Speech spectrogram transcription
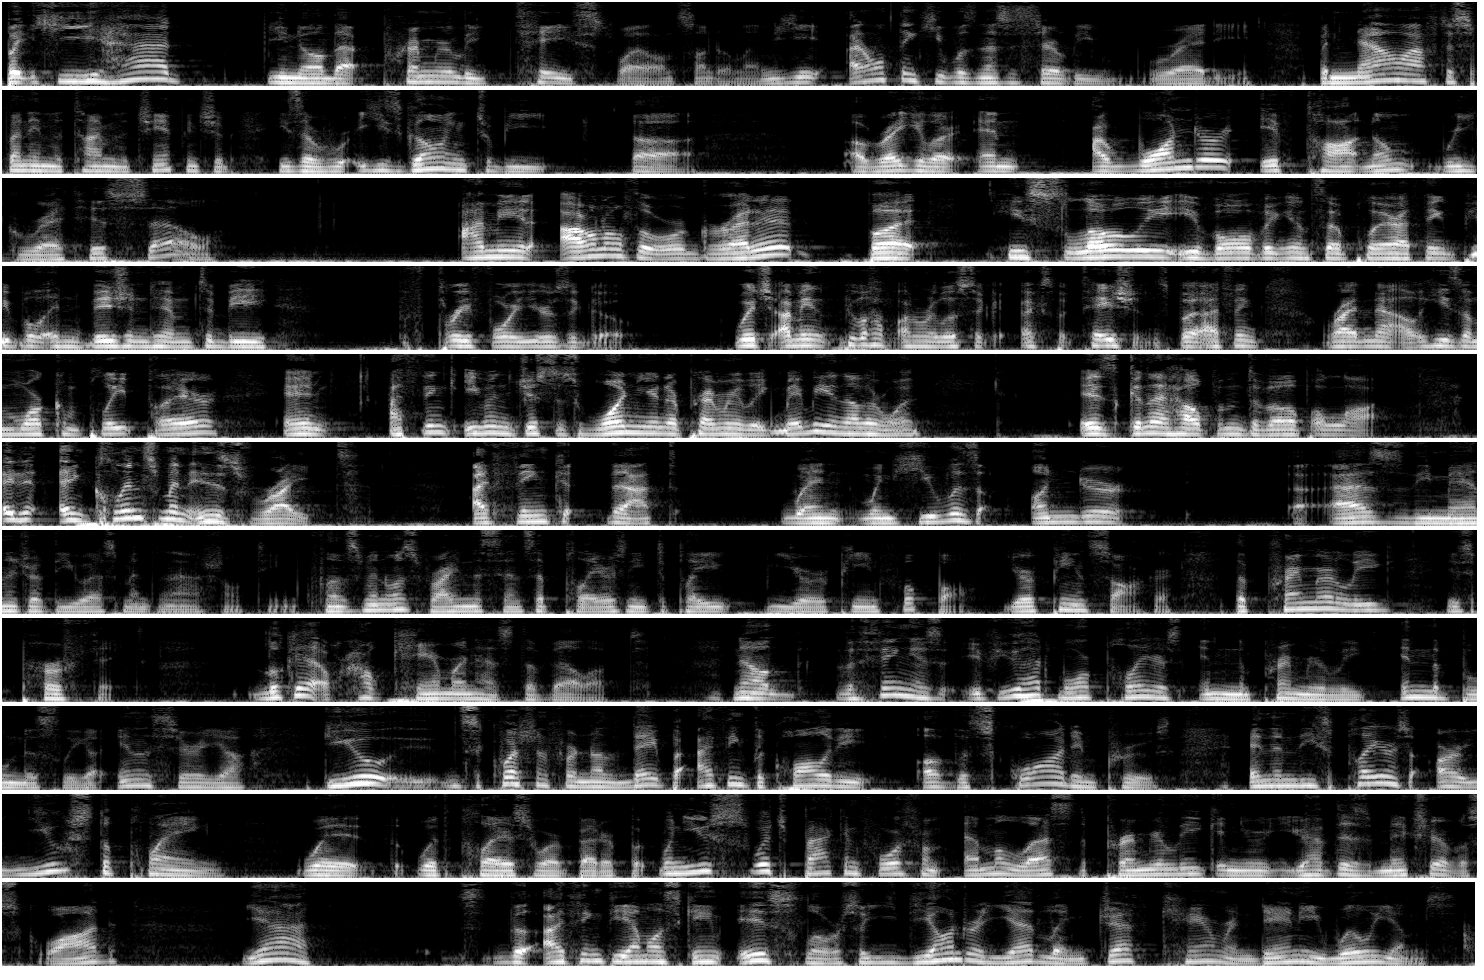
But he had, you know, that Premier League taste while on Sunderland. He, I don't think he was necessarily ready. But now, after spending the time in the Championship, he's a he's going to be uh, a regular. And I wonder if Tottenham regret his sell. I mean, I don't know if they'll regret it, but he's slowly evolving into a player I think people envisioned him to be three, four years ago. Which, I mean, people have unrealistic expectations, but I think right now he's a more complete player. And I think even just this one year in the Premier League, maybe another one, is going to help him develop a lot. And, and is right. I think that when when he was under uh, as the manager of the U.S. men's national team, Klinsmann was right in the sense that players need to play European football, European soccer. The Premier League is perfect. Look at how Cameron has developed. Now, the thing is, if you had more players in the Premier League, in the Bundesliga, in the Serie A, do you? It's a question for another day. But I think the quality of the squad improves, and then these players are used to playing with with players who are better. But when you switch back and forth from MLS to Premier League, and you you have this mixture of a squad, yeah, the, I think the MLS game is slower. So DeAndre Yedlin, Geoff Cameron, Danny Williams,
